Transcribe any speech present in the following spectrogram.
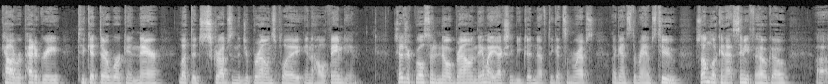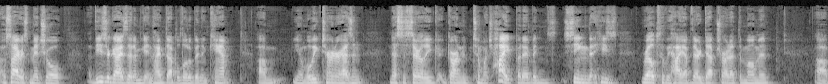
caliber pedigree to get their work in there. Let the scrubs and the jabrones play in the Hall of Fame game. Cedric Wilson and Noah Brown, they might actually be good enough to get some reps against the Rams too. So I'm looking at Simi Fehoko, uh, Osirus Mitchell. These are guys that I'm getting hyped up a little bit in camp. Um, you know, Malik Turner hasn't necessarily garnered too much hype, but I've been seeing that he's relatively high up their depth chart at the moment. Uh,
